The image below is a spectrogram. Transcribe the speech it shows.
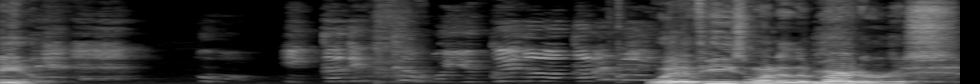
Damn. What if he's one of the murderers?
